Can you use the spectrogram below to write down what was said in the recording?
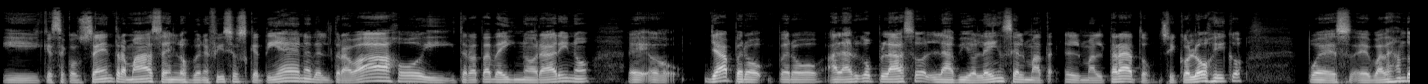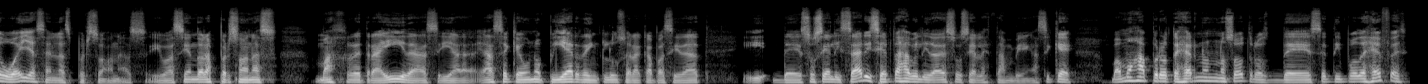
y que se concentra más en los beneficios que tiene del trabajo y trata de ignorar y no. Ya, pero, pero a largo plazo la violencia, el, maltrato psicológico, pues eh, va dejando huellas en las personas y va haciendo a las personas más retraídas y hace que uno pierda incluso la capacidad de socializar y ciertas habilidades sociales también. Así que vamos a protegernos nosotros de ese tipo de jefes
